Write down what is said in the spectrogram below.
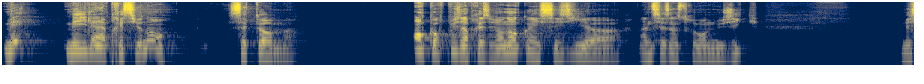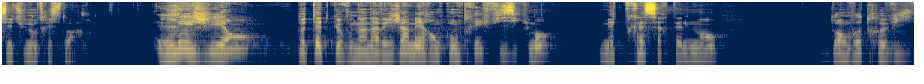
mais il est impressionnant, cet homme encore plus impressionnant quand il saisit euh, un de ses instruments de musique, mais c'est une autre histoire. Les géants, peut-être que vous n'en avez jamais rencontré physiquement, mais très certainement dans votre vie.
